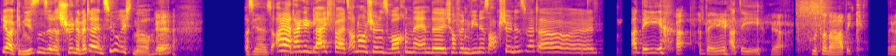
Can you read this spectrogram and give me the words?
ja, genießen Sie das schöne Wetter in Zürich noch. Ne? Ja. Und sie dann so, ah ja, danke gleichfalls, auch noch ein schönes Wochenende. Ich hoffe, in Wien ist auch schönes Wetter. Äh, Ade, Ah, Ade. ade. Ja. Guten Abend. Ja.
